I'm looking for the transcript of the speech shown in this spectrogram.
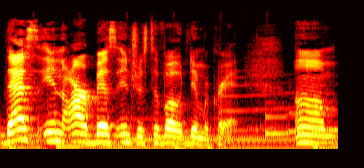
that's in our best interest to vote Democrat. Um,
